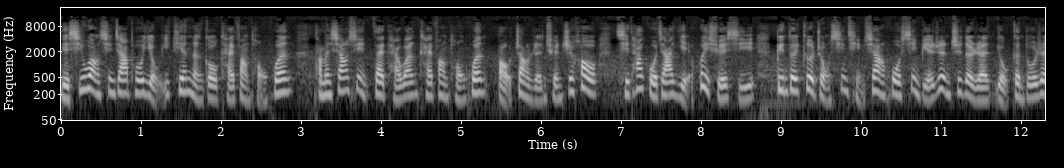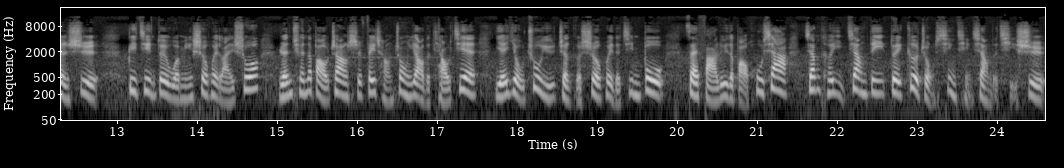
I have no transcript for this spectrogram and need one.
也希望新加坡有一天能够开放同婚。他们相信，在台湾开放同婚、保障人权之后，其他国家也会学习，并对各种性倾向或性别认知的人有更多认识。毕竟，对文明社会来说，人权的保障是非常重要的条件，也有助于整个社会的进步。在法律的保护下，将可以降低对各种性倾向的歧视。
